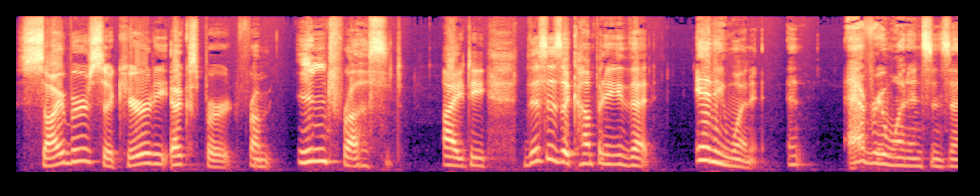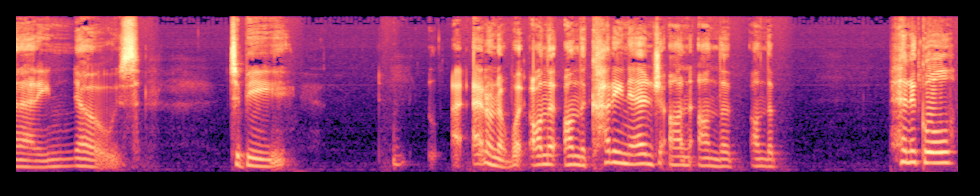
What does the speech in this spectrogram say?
cybersecurity expert from Intrust IT. This is a company that anyone and everyone in Cincinnati knows to be I, I don't know what on the on the cutting edge on on the on the pinnacle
